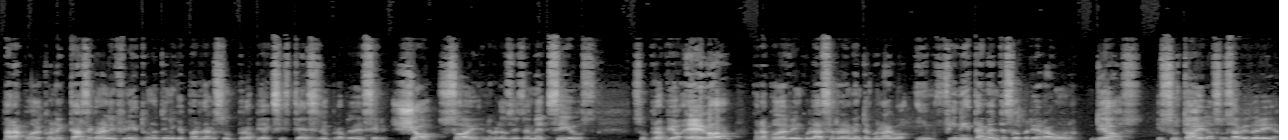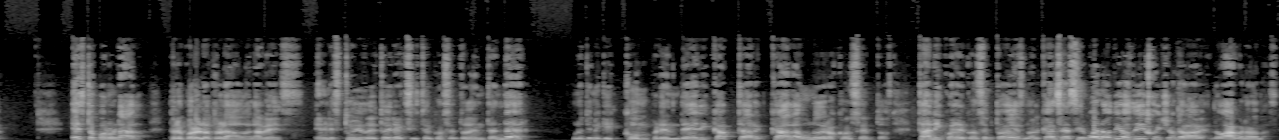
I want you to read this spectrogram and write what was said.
Para poder conectarse con el infinito, uno tiene que perder su propia existencia, su propio decir yo soy. En hebreo se dice metzius, su propio ego, para poder vincularse realmente con algo infinitamente superior a uno, Dios y su toira, su sabiduría. Esto por un lado, pero por el otro lado, a la vez, en el estudio de Torah existe el concepto de entender. Uno tiene que comprender y captar cada uno de los conceptos, tal y cual el concepto es. No alcanza a decir, bueno, Dios dijo y yo lo, hago nada más.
